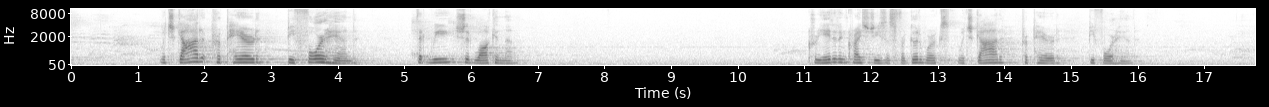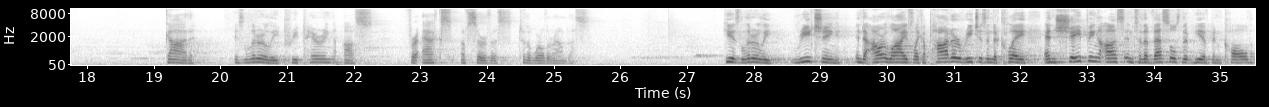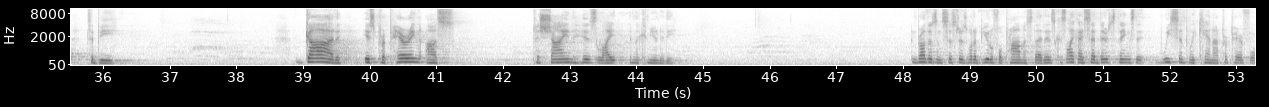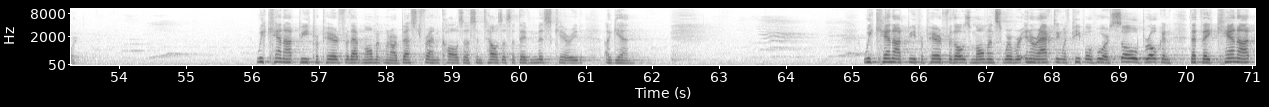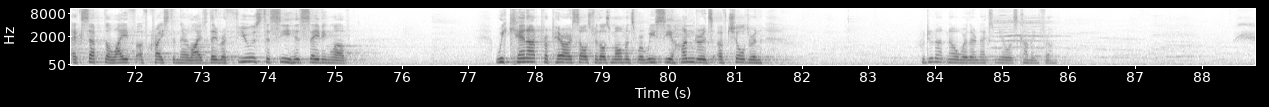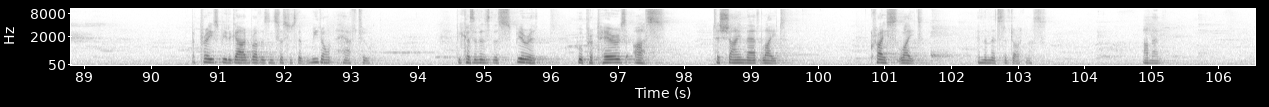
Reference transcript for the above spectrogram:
which God prepared beforehand that we should walk in them. Created in Christ Jesus for good works, which God prepared beforehand. God is literally preparing us for acts of service to the world around us. He is literally reaching into our lives like a potter reaches into clay and shaping us into the vessels that we have been called to be. God is preparing us to shine His light in the community. And, brothers and sisters, what a beautiful promise that is, because, like I said, there's things that we simply cannot prepare for. We cannot be prepared for that moment when our best friend calls us and tells us that they've miscarried again. We cannot be prepared for those moments where we're interacting with people who are so broken that they cannot accept the life of Christ in their lives. They refuse to see his saving love. We cannot prepare ourselves for those moments where we see hundreds of children who do not know where their next meal is coming from. But praise be to God, brothers and sisters, that we don't have to. Because it is the Spirit who prepares us to shine that light, Christ's light, in the midst of darkness. Amen.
